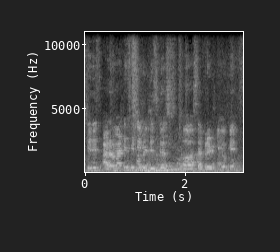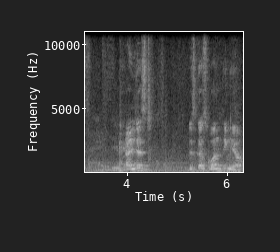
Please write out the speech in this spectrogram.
See this aromaticity we'll discuss uh, separately, okay? I'll just discuss one thing here.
